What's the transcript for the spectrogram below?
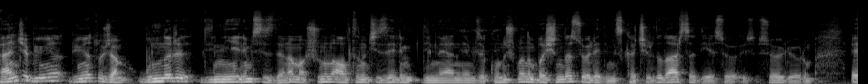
Bence Bünyat, Bünyat Hocam bunları dinleyelim sizden ama şunun altını çizelim dinleyenlerimize. Konuşmanın başında söylediniz kaçırdılarsa diye sö söylüyorum. Ee,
